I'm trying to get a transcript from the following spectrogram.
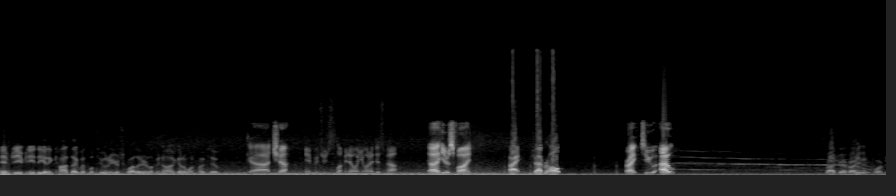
MG, if you need to get in contact with platoon or your squad leader, let me know. I got a 152. Gotcha. Infantry, just let me know when you want to dismount. Uh, here's fine. All right, driver, halt. All right, two out. Roger, I've already been informed.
